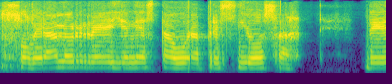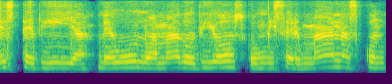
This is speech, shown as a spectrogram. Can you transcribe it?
Soberano Rey, en esta hora preciosa de este día, me uno, amado Dios, con mis hermanas, con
